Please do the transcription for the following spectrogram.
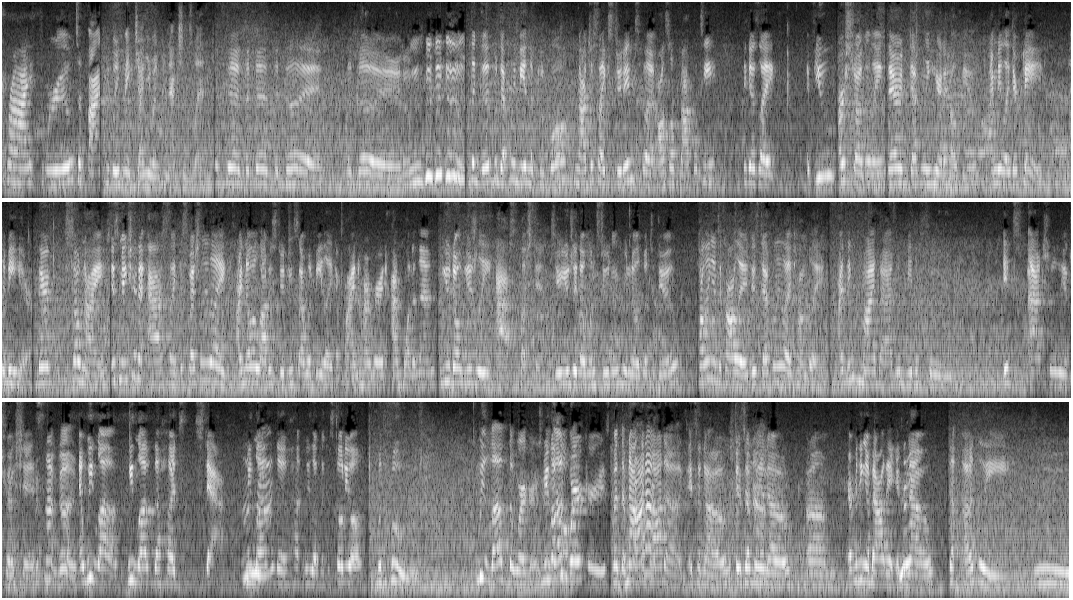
pry through to find people you can make genuine connections with. The good, the good, the good, the good. the good would definitely be in the people, not just like students, but also faculty. Because like, if you are struggling, they're definitely here to help you. I mean, like they're paid to be here. They're so nice. Just make sure to ask, like, especially like, I know a lot of students that would be like applying to Harvard. I'm one of them. You don't usually ask questions. You're usually the one student who knows what to do. Calling into college is definitely like humbling. I think my bad would be the food. It's actually atrocious. It's not good. And we love, we love the HUDS staff. We Mhm. love the HUDS, we love the custodial, but the food. We love the workers. We love the workers, but the not product- the product. It's a no. It's, It's a definitely a no. Um, everything about it is a no. The ugly. Ooh.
